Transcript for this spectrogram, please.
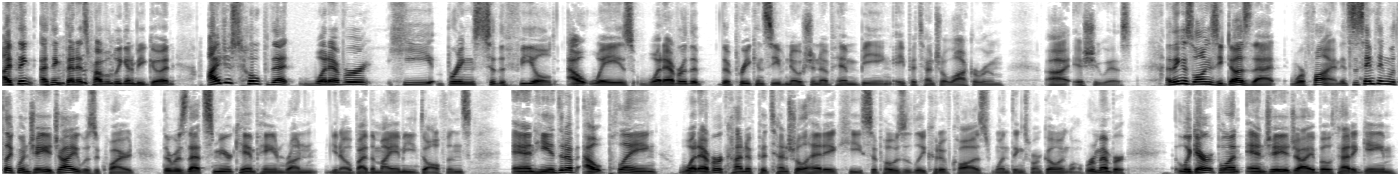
I think I think Bennett's probably going to be good. I just hope that whatever he brings to the field outweighs whatever the the preconceived notion of him being a potential locker room uh, issue is. I think as long as he does that, we're fine. It's the same thing with like when Jay Ajayi was acquired. There was that smear campaign run, you know, by the Miami Dolphins, and he ended up outplaying whatever kind of potential headache he supposedly could have caused when things weren't going well. Remember, LeGarrette Blount and Jay Ajayi both had a game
